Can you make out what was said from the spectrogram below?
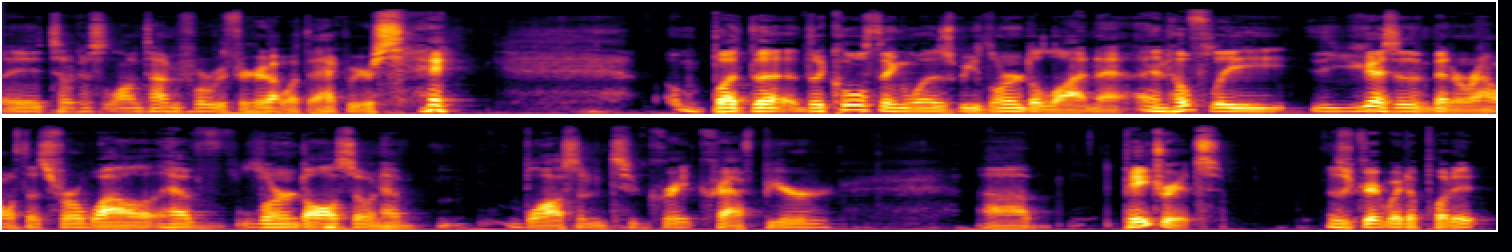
It took us a long time before we figured out what the heck we were saying. But the the cool thing was we learned a lot. And, and hopefully you guys have been around with us for a while have learned also and have blossomed to great craft beer uh, patriots is a great way to put it.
